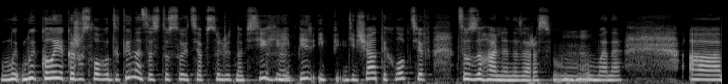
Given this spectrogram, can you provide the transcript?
ми, ми, коли я кажу слово дитина, це стосується абсолютно всіх, uh-huh. і і дівчат, і хлопців. Це узагальнене зараз uh-huh. у мене. А,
